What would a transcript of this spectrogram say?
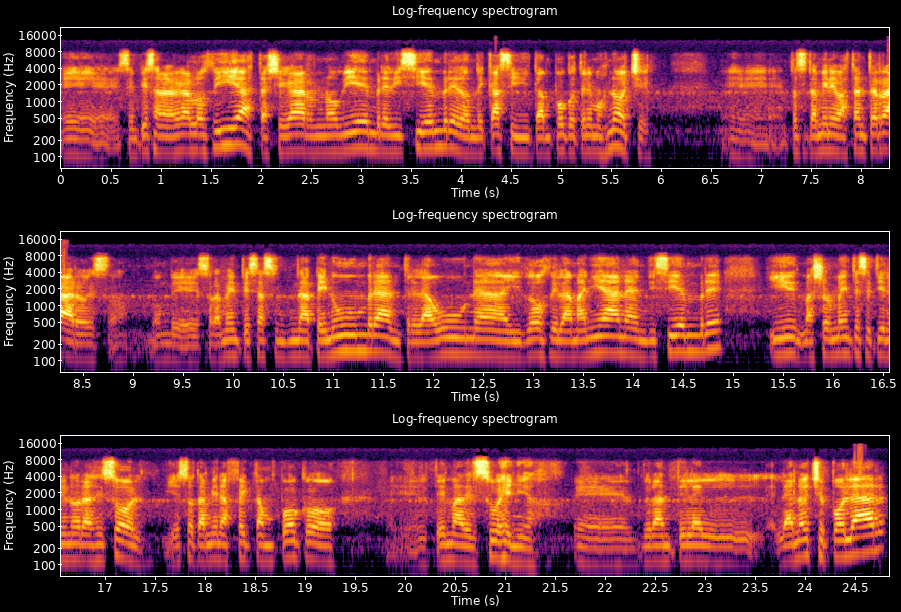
se empiezan a alargar los días hasta llegar noviembre, diciembre, donde casi tampoco tenemos noche. Eh, entonces también es bastante raro eso, donde solamente se hace una penumbra entre la 1 y 2 de la mañana en diciembre y mayormente se tienen horas de sol y eso también afecta un poco eh, el tema del sueño. Eh, durante la, noche polar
